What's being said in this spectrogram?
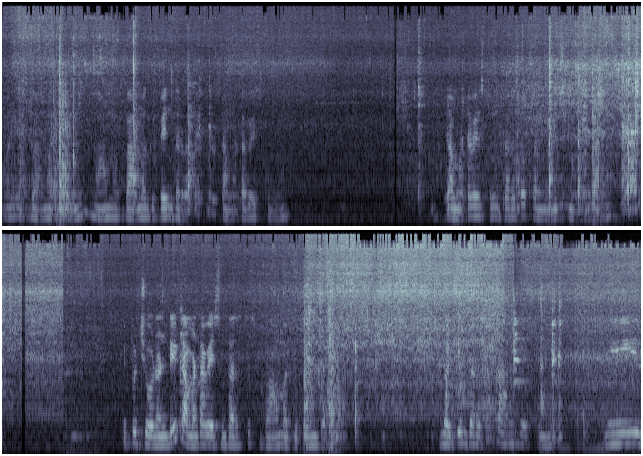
ఆనియన్స్ బాగా మగ్గిపోయినాయి. బాగా బాగా మగ్గిపోయిన తర్వాత ఇప్పుడు టమాటా వేసుకుందాం. టమాటా వేసుకున్న తర్వాత ఒక ఫైవ్ మినిట్స్ మగ్గిద్దాం ఇప్పుడు చూడండి టమాటా వేసిన తర్వాత బాగా మగ్గిపోయింది కదా. మగ్గిన తర్వాత కారం వేసుకుందాం. మీరు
